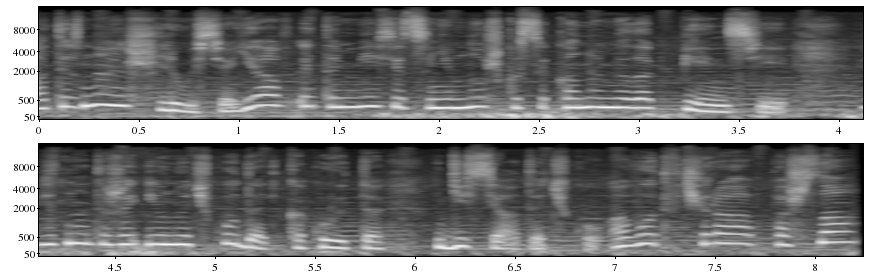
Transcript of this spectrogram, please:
а ты знаешь, Люся, я в этом месяце немножко сэкономила пенсии, ведь надо же и внучку дать какую-то десяточку. А вот вчера пошла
